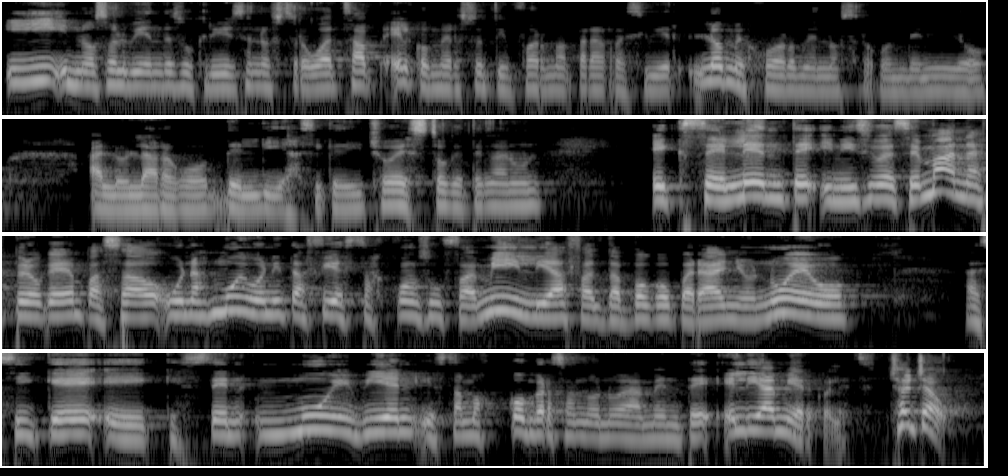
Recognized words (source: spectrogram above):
Y no se olviden de suscribirse a nuestro WhatsApp. El Comercio te informa para recibir lo mejor de nuestro contenido a lo largo del día. Así que dicho esto, que tengan un excelente inicio de semana. Espero que hayan pasado unas muy bonitas fiestas con su familia. Falta poco para Año Nuevo. Así que eh, que estén muy bien y estamos conversando nuevamente el día miércoles. Chao, chao.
